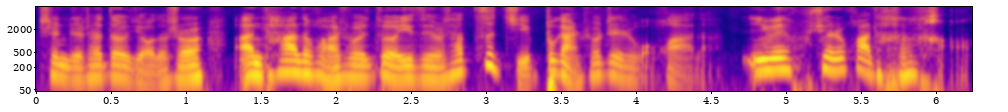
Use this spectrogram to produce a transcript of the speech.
甚至他都有的时候按他的话说最有意思就是他自己不敢说这是我画的，因为确实画的很好，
